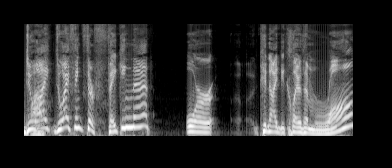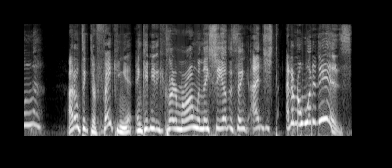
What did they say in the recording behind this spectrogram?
do I do I think they're faking that, or can I declare them wrong? I don't think they're faking it. And can you declare them wrong when they see other things? I just I don't know what it is.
